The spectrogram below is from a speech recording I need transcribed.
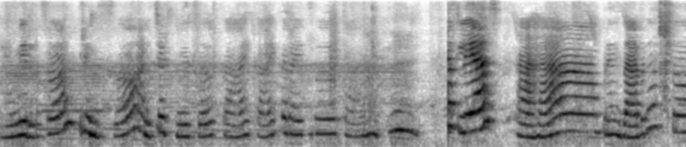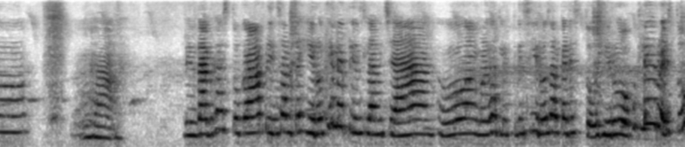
मिरच प्रिन्स आणि चटणीचं. काय काय करायचं काय असल्यास हा हा. प्रिन्स दात घासतो. हा. प्रिन्स दात घासतो का? प्रिन्स आमचा हिरो केलाय प्रिन्सला आमच्या. हो आंघोळ घातली. प्रिन्स हिरो सारखा दिसतो. हिरो कुठला हिरो आहेस तू?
